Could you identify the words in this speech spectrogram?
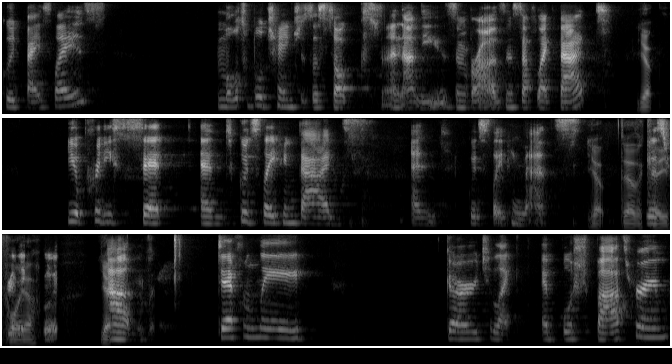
good base layers, multiple changes of socks and undies and bras and stuff like that, Yep. you're pretty set and good sleeping bags and good sleeping mats Yep, they're the key for really you. good. Yep. Um, definitely go to like a bush bathroom.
